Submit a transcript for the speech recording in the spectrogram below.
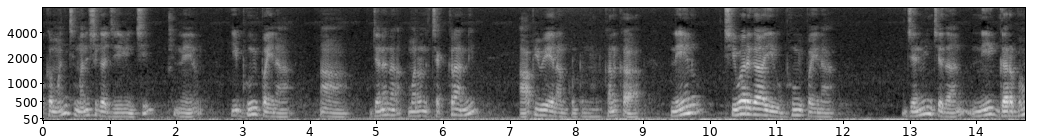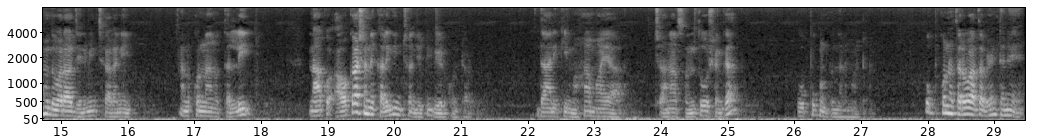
ఒక మంచి మనిషిగా జీవించి నేను ఈ భూమిపైన నా జనన మరణ చక్రాన్ని ఆపివేయాలనుకుంటున్నాను. కనుక నేను చివరిగా ఈ భూమిపైన జన్మించేదాను నీ గర్భం ద్వారా జన్మించాలని అనుకున్నాను తల్లి. నాకు అవకాశాన్ని కలిగించు అని చెప్పి వేడుకుంటాడు. దానికి మహామాయ చాలా సంతోషంగా ఒప్పుకుంటుందన్నమాట. ఒప్పుకున్న తర్వాత వెంటనే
